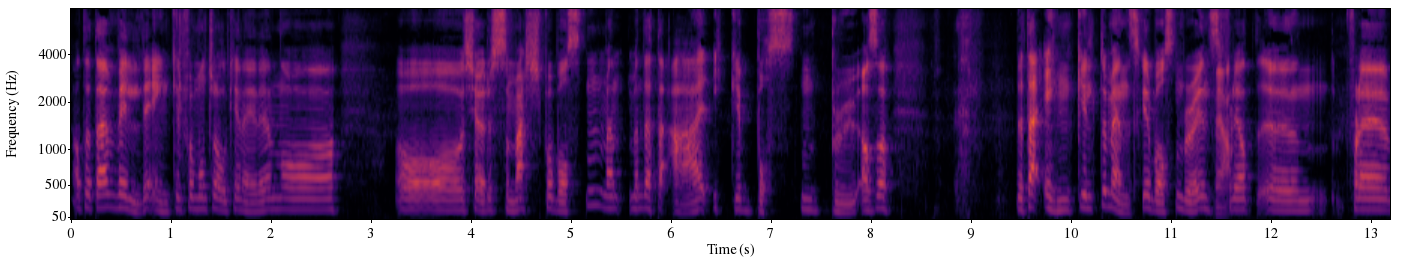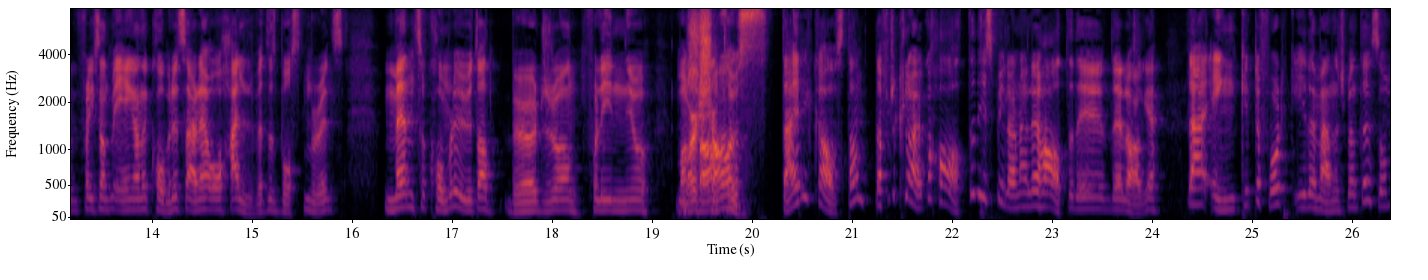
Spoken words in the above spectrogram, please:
At dette er veldig enkelt for Montreal Canadian å, å kjøre smash på Boston, men, men dette er ikke Boston Brew... Altså dette er enkelte mennesker, Boston Bruins. Ja. Fordi at øh, for, det, for eksempel, Med en gang det kommer ut, så er det 'Å, helvetes Boston Bruins'. Men så kommer det ut at Bergeron, Foligno, Marchand. tar jo sterk avstand. Derfor klarer jeg ikke å hate de spillerne, eller hate det, det laget. Det er enkelte folk i det managementet som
